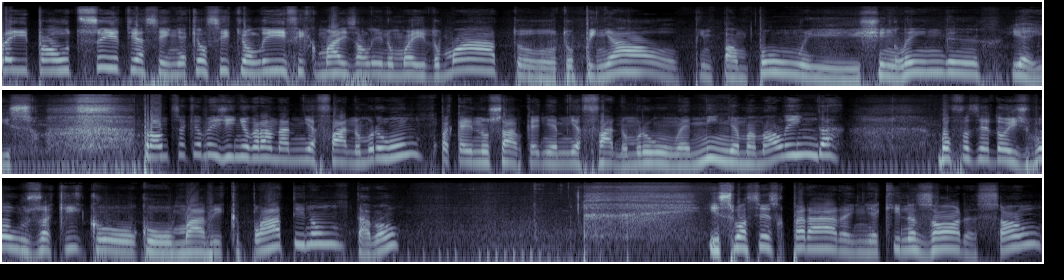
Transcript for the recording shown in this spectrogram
para ir para outro sítio, assim, aquele sítio ali, fico mais ali no meio do mato, do pinhal, pim pam pum e xingling, e é isso. Pronto, aqui beijinho grande à minha fã número 1, um. para quem não sabe quem é a minha fã número 1 um, é minha mamá linda. Vou fazer dois voos aqui com, com o Mavic Platinum, tá bom? E se vocês repararem aqui nas horas, são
